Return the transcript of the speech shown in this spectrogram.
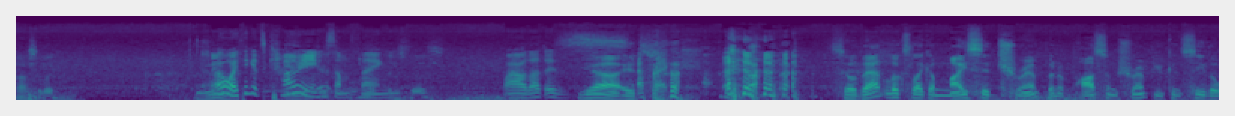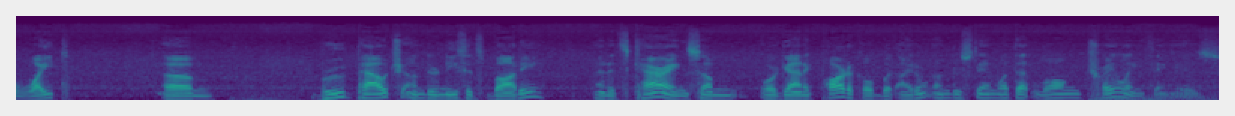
possibly. Oh, I think it's carrying something. What is this? Wow, that is Yeah, it's- epic. So that looks like a mysid shrimp and a possum shrimp. You can see the white um, brood pouch underneath its body, and it's carrying some organic particle, but I don't understand what that long trailing thing is.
